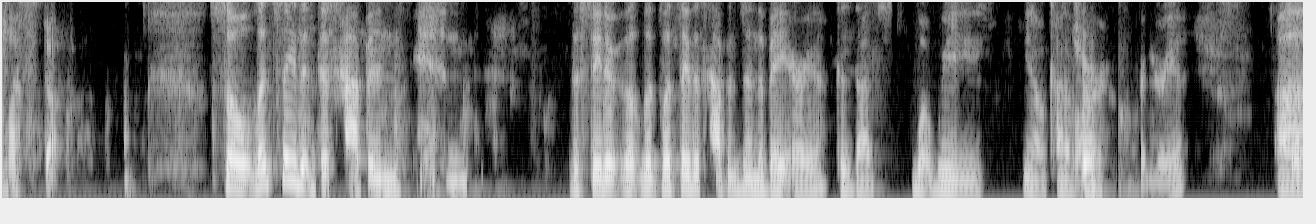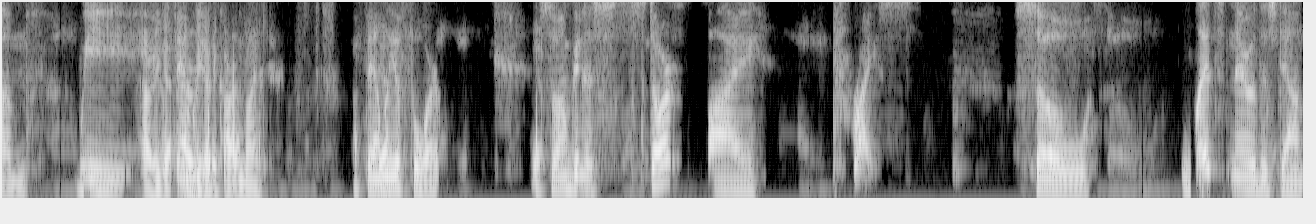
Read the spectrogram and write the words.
plus stuff. So let's say that this happens in the state of let- let's say this happens in the Bay Area because that's what we you know kind of Sure. our area. Um, we I already got, I already got a car in mind. a family of four. Yep. So I'm going to start by price. So let's narrow this down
